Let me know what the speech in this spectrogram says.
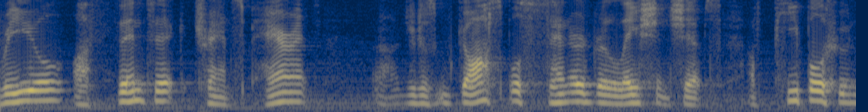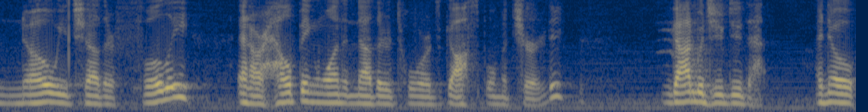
real, authentic, transparent, uh, just gospel centered relationships of people who know each other fully and are helping one another towards gospel maturity? God, would you do that? I know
